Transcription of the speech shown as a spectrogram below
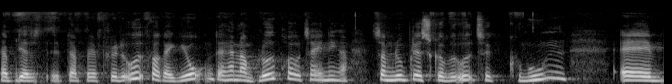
der bliver, der bliver flyttet ud fra regionen. Det handler om blodprøvetagninger, som nu bliver skubbet ud til kommunen. Øh,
